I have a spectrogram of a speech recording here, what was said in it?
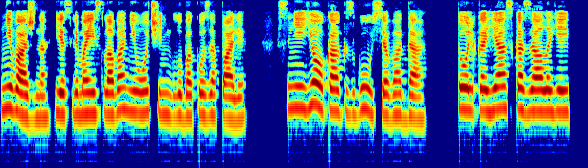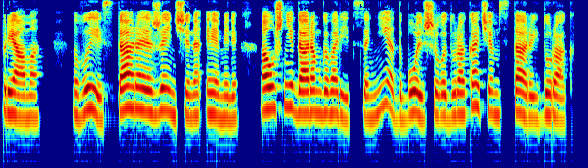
Неважно, если мои слова не очень глубоко запали. С нее, как с гуся, вода. Только я сказала ей прямо. Вы старая женщина, Эмили, а уж недаром говорится, нет большего дурака, чем старый дурак.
